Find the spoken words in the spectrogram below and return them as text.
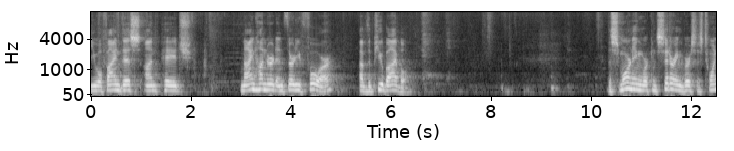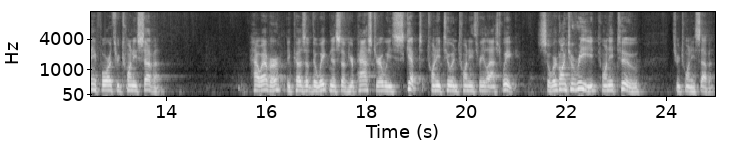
You will find this on page 934 of the Pew Bible. This morning we're considering verses 24 through 27. However, because of the weakness of your pastor, we skipped 22 and 23 last week. So we're going to read 22 through 27.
